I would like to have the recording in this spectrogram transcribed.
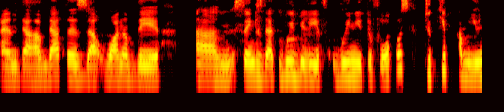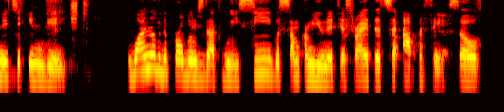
And uh, that is uh, one of the um, things that we believe we need to focus to keep community engaged one of the problems that we see with some communities, right, it's apathy. So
